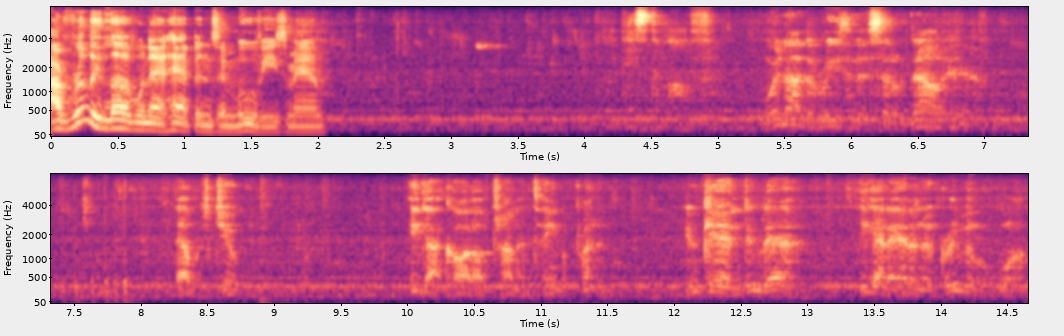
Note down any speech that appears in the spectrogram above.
I really love when that happens in movies, man. We pissed him off. We're not the reason it settled down here. That was Jupe. He got caught up trying to tame a predator. You can't do that. You gotta enter an agreement with one.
